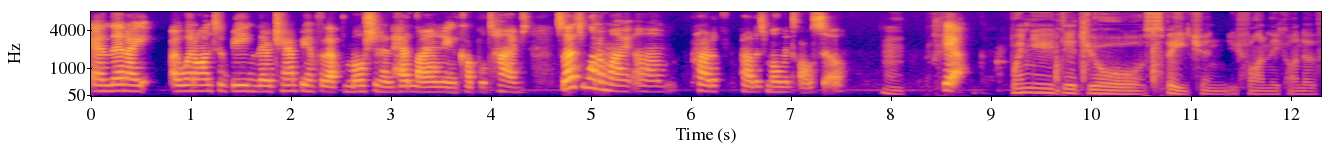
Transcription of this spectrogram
And then I, I went on to being their champion for that promotion and headlining a couple times. So that's one of my um, proudest proudest moments also. Hmm. Yeah. When you did your speech and you finally kind of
